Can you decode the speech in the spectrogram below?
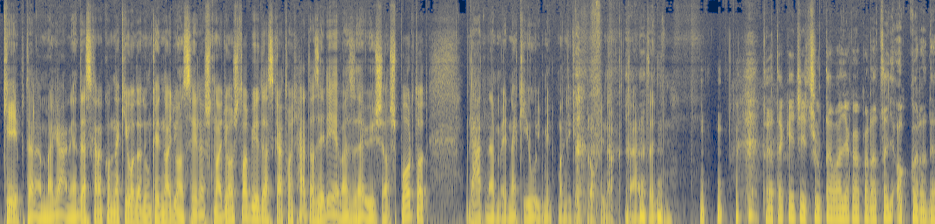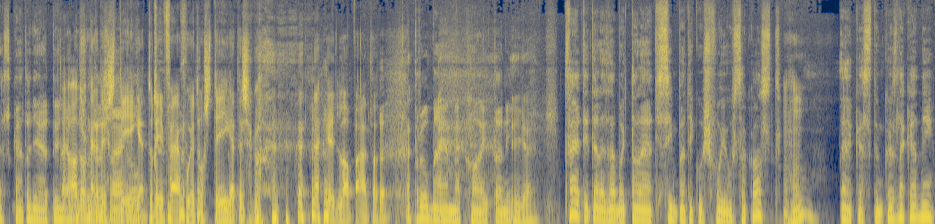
képtelen megállni a deszkán, akkor neki odadunk egy nagyon széles, nagyon stabil deszkát, hogy hát azért élvezze ő is a sportot, de hát nem megy neki úgy, mint mondjuk egy profinak. Tehát egy tehát ha kicsit suta vagyok, akkor adsz egy akkora deszkát, hogy eltűnjön. Adok neked egy stéget, tudod, egy felfújhatós stéget, és akkor egy lapátot. Próbáljam meghajtani. Igen. Feltételezem, hogy talált szimpatikus folyószakaszt, uh-huh. Elkezdtünk közlekedni.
